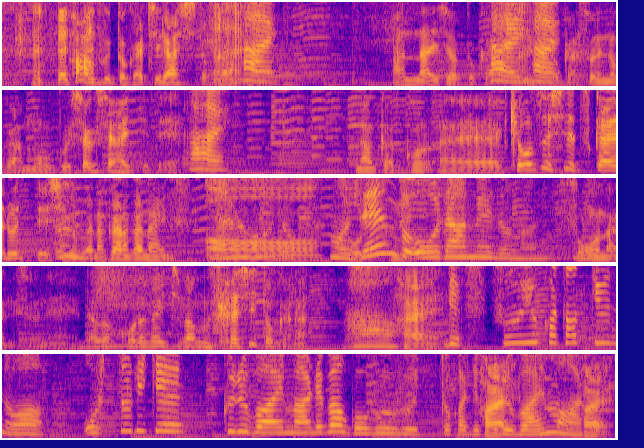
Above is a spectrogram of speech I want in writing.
パンフとかチラシとかはい。案内所とかはい地図とかそういうのがもうぐしゃぐしゃ入っててはいなんかこ、えー共通して使えるっていう資料がなかなかないんですよ。なるほど。もう全部オーダーメイドなんですね。そうなんですよね。だからこれが一番難しいとこかな。あー。はい。でそういう方っていうのはお一人で来る場合もあればご夫婦とかで来る場合もある、はい。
